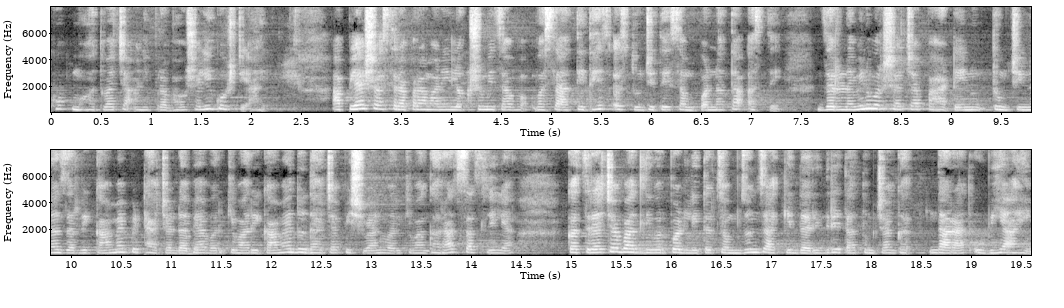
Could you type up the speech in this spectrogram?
खूप महत्त्वाच्या आणि प्रभावशाली गोष्टी आहेत. आपल्या शास्त्राप्रमाणे लक्ष्मीचा वसा तिथेच असतो जिथे संपन्नता असते. जर नवीन वर्षाच्या पहाटे तुमची नजर रिकाम्या पिठाच्या डब्यावर किंवा रिकाम्या दुधाच्या पिशव्यांवर किंवा घरात साचलेल्या कचऱ्याच्या बादलीवर पडली तर समजून जा की दरिद्रता तुमच्या घर दारात उभी आहे.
